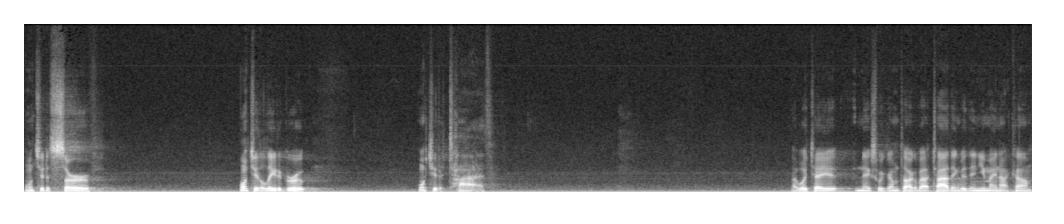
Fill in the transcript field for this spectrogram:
I want you to serve. I want you to lead a group. I want you to tithe. I would tell you next week I'm going to talk about tithing, but then you may not come.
